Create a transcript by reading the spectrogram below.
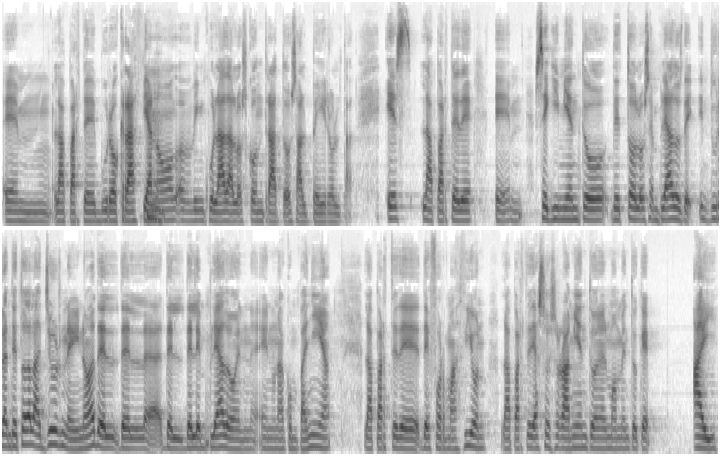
em, la parte de burocracia mm. ¿no? vinculada a los contratos, al payroll, tal. Es la parte de em, seguimiento de todos los empleados durante toda la journey ¿no? del, empleado en, una compañía, la parte de, de formación, la parte de asesoramiento en el momento que hay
